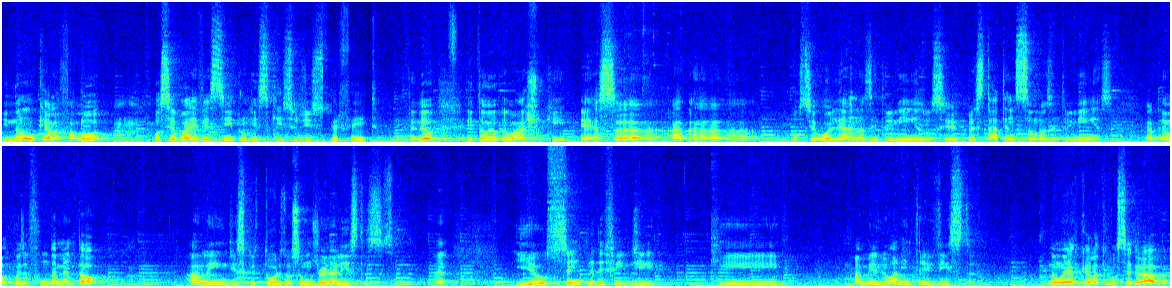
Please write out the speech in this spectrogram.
e não o que ela falou, você vai ver sempre um resquício disso. Perfeito. Entendeu? Então eu, eu, acho que essa. A, a, você olhar nas entrelinhas, você prestar atenção nas entrelinhas, é, é uma coisa fundamental. Além de escritores, nós somos jornalistas. Né? E eu sempre defendi que a melhor entrevista não é aquela que você grava,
